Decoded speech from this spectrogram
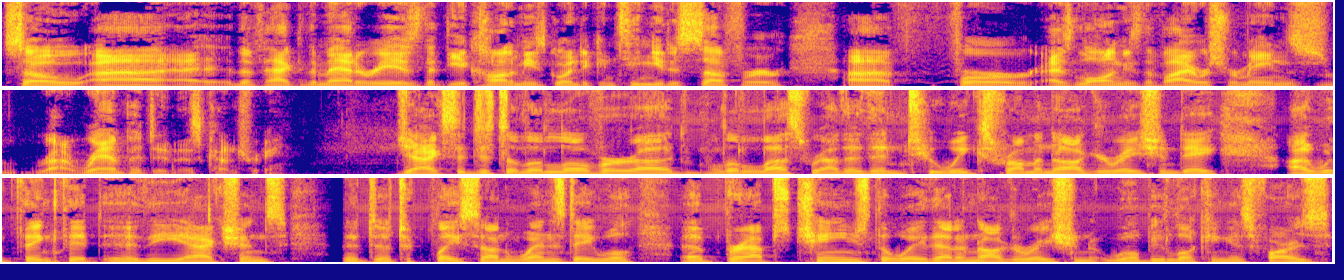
So uh, the fact of the matter is that the economy is going to continue to suffer uh, for as long as the virus remains uh, rampant in this country. Jackson, just a little over, uh, a little less rather than two weeks from Inauguration Day. I would think that uh, the actions that uh, took place on Wednesday will uh, perhaps change the way that inauguration will be looking as far as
